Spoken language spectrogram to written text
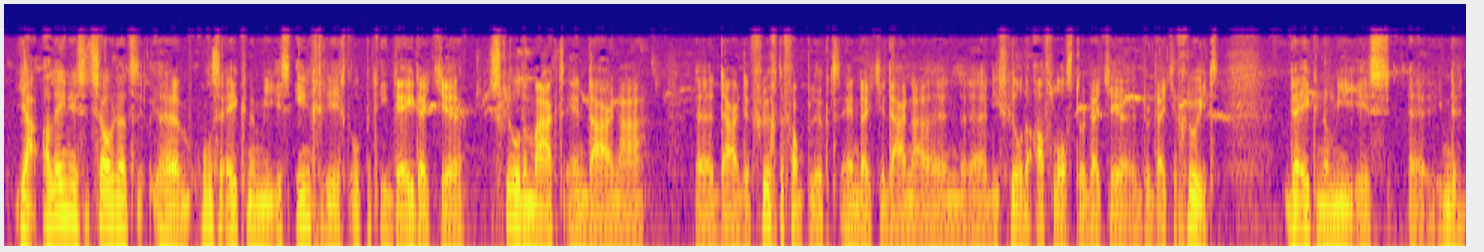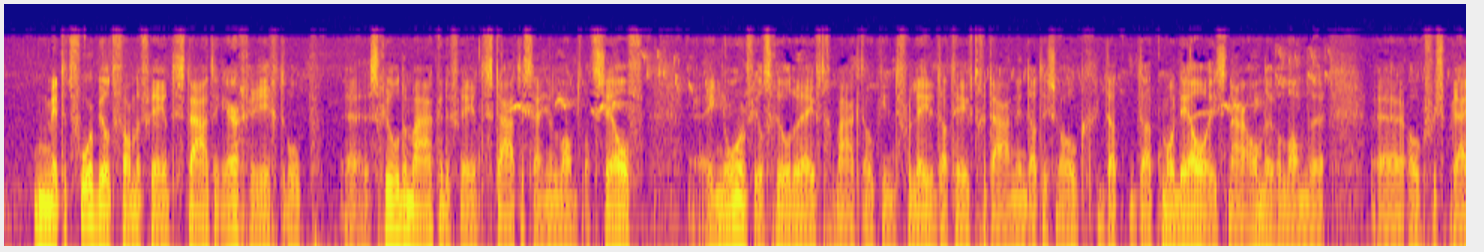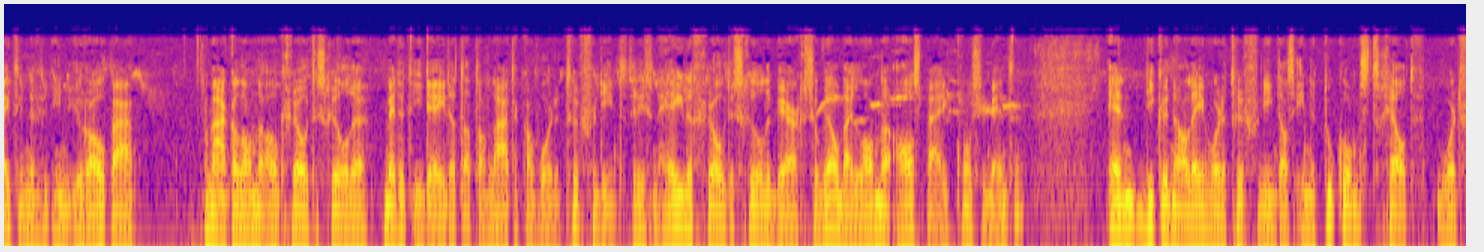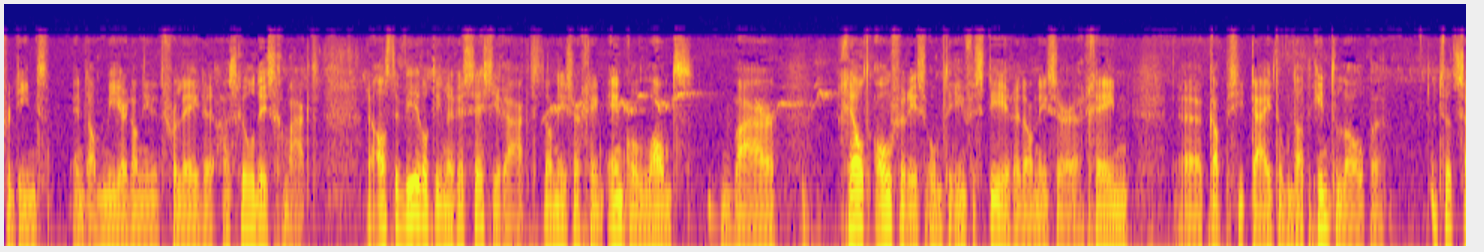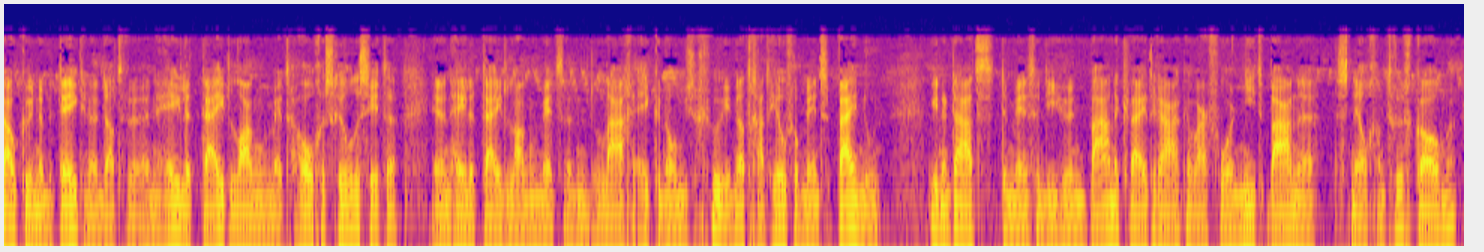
Ja, alleen is het zo dat eh, onze economie is ingericht op het idee dat je schulden maakt en daarna eh, daar de vruchten van plukt. En dat je daarna een, die schulden aflost doordat je, doordat je groeit. De economie is eh, in de, met het voorbeeld van de Verenigde Staten erg gericht op eh, schulden maken. De Verenigde Staten zijn een land wat zelf eh, enorm veel schulden heeft gemaakt, ook in het verleden dat heeft gedaan. En dat, is ook, dat, dat model is naar andere landen ook verspreid. In, in Europa maken landen ook grote schulden met het idee dat dat dan later kan worden terugverdiend. Er is een hele grote schuldenberg, zowel bij landen als bij consumenten. En die kunnen alleen worden terugverdiend als in de toekomst geld wordt verdiend en dan meer dan in het verleden aan schulden is gemaakt. Nou, als de wereld in een recessie raakt, dan is er geen enkel land waar geld over is om te investeren. Dan is er geen eh, capaciteit om dat in te lopen. Dus dat zou kunnen betekenen dat we een hele tijd lang met hoge schulden zitten en een hele tijd lang met een lage economische groei. En dat gaat heel veel mensen pijn doen. Inderdaad, de mensen die hun banen kwijtraken, waarvoor niet banen snel gaan terugkomen.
